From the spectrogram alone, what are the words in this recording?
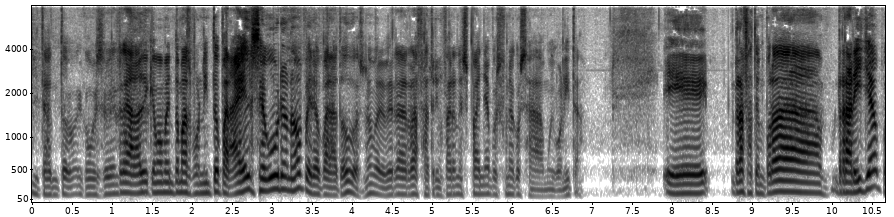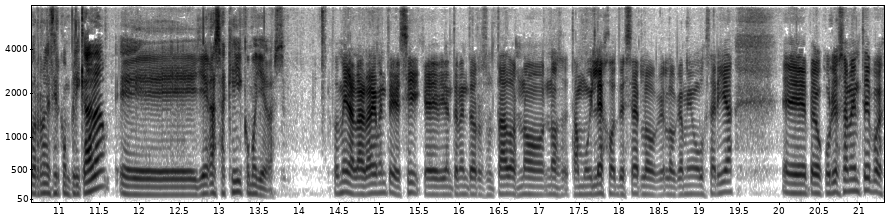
Y tanto, como se ven regalado y qué momento más bonito para él seguro, ¿no? Pero para todos, ¿no? Ver a Rafa triunfar en España pues fue una cosa muy bonita. Eh, Rafa, temporada rarilla, por no decir complicada. Eh, llegas aquí, ¿cómo llegas? Pues mira, la verdad que sí, que evidentemente los resultados no, no están muy lejos de ser lo, lo que a mí me gustaría, eh, pero curiosamente, pues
